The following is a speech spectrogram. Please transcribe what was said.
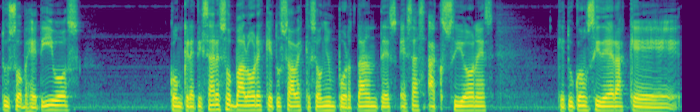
tus objetivos, concretizar esos valores que tú sabes que son importantes, esas acciones que tú consideras que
